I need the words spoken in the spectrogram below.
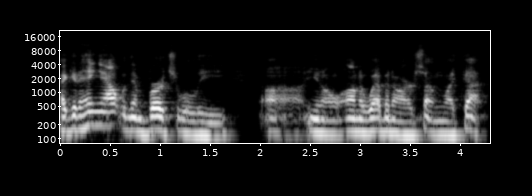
I could hang out with them virtually, uh, you know, on a webinar or something like that.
